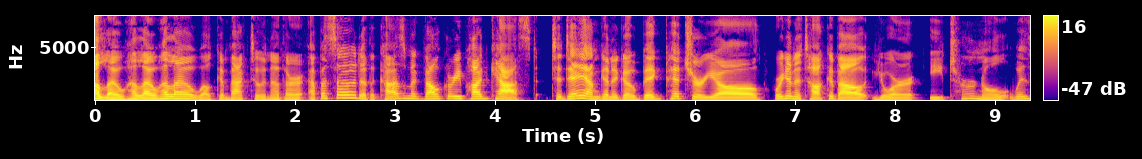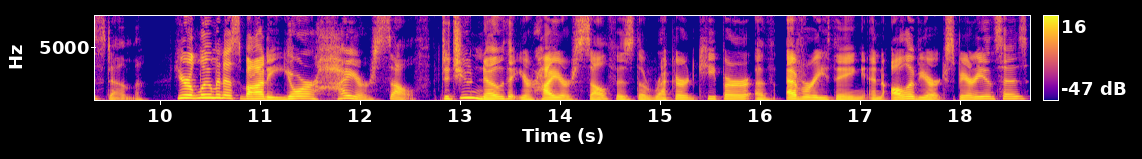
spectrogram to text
Hello, hello, hello. Welcome back to another episode of the Cosmic Valkyrie podcast. Today I'm going to go big picture, y'all. We're going to talk about your eternal wisdom, your luminous body, your higher self. Did you know that your higher self is the record keeper of everything and all of your experiences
